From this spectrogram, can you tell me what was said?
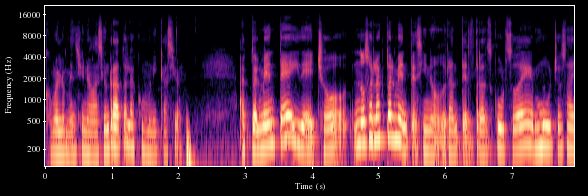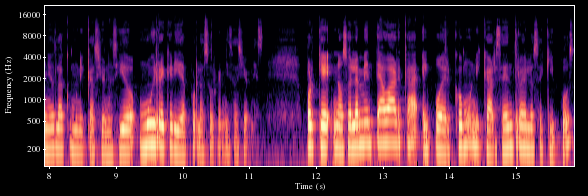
como lo mencionaba hace un rato, la comunicación. Actualmente, y de hecho, no solo actualmente, sino durante el transcurso de muchos años, la comunicación ha sido muy requerida por las organizaciones, porque no solamente abarca el poder comunicarse dentro de los equipos,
